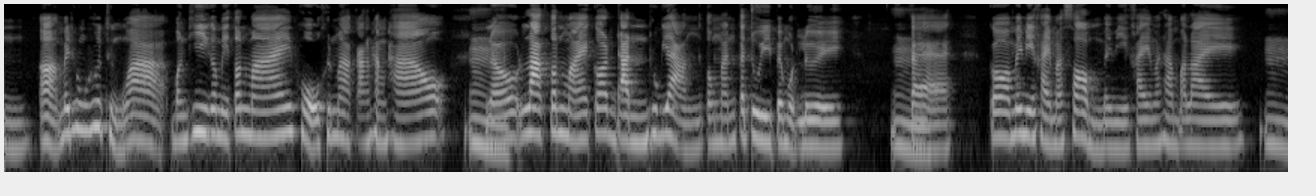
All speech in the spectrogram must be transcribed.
ม อ่า ไม่ทุ่งพูดถึงว่าบางที่ก็มีต้นไม้โผล่ขึ้นมากลางทางเท้าอืมแล้วลากต้นไม้ก็ดันทุกอย่างตรงนั้นกระจุยไปหมดเลยอืมแต่ก็ไม่มีใครมาซ่อม ไม่มีใครมาทำอะไรอืม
